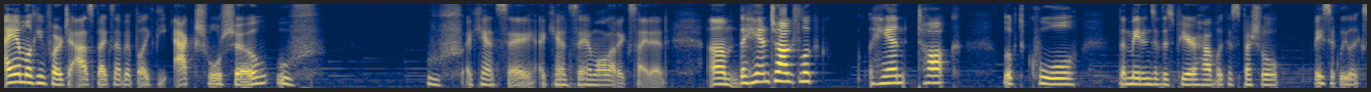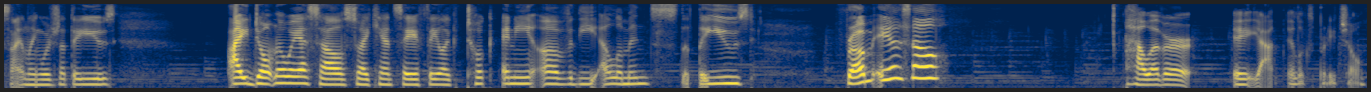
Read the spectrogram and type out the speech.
I am looking forward to aspects of it, but like the actual show, oof, oof, I can't say, I can't say I'm all that excited. Um, the hand talks look, hand talk looked cool. The maidens of the Spear have like a special, basically like sign language that they use. I don't know ASL, so I can't say if they like took any of the elements that they used from ASL. However, it, yeah, it looks pretty chill.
